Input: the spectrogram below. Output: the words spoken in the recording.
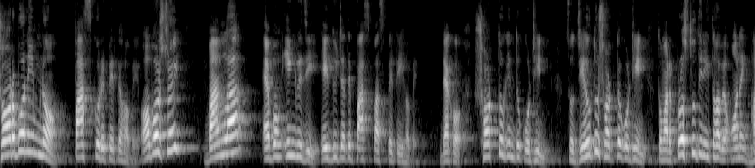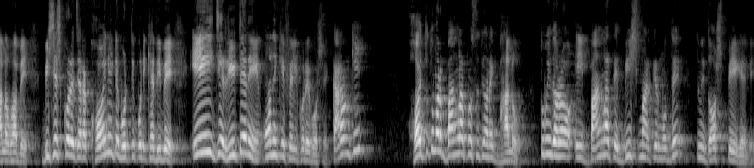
সর্বনিম্ন পাস করে পেতে হবে। অবশ্যই বাংলা এবং ইংরেজি, এই দুইটাতে পাস পাস পেতেই হবে। দেখো, শর্ত কিন্তু কঠিন। সো যেহেতু শর্ত কঠিন, তোমার প্রস্তুতি নিতে হবে অনেক ভালোভাবে। বিশেষ করে যারা খয়নিটে ভর্তি পরীক্ষা দিবে, এই যে রিটেনে অনেকে ফেল করে বসে। কারণ কি? হয়তো তোমার বাংলা প্রস্তুতি অনেক ভালো। তুমি ধরো, এই বাংলাতে বিশ মার্কের মধ্যে তুমি দশ পেয়ে গেলে।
